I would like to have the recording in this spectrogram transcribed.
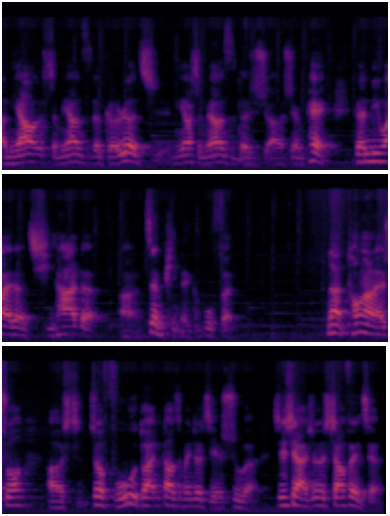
啊、你要什么样子的隔热纸，你要什么样子的呃选配，跟另外的其他的呃赠品的一个部分。那通常来说，呃，就服务端到这边就结束了。接下来就是消费者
